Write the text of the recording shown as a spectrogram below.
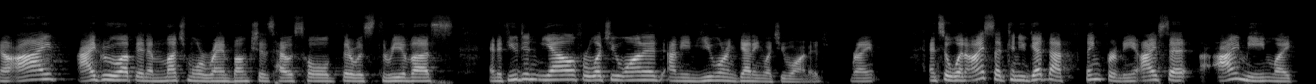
Now I I grew up in a much more rambunctious household. There was 3 of us, and if you didn't yell for what you wanted, I mean, you weren't getting what you wanted, right? And so when I said, "Can you get that thing for me?" I said I mean like,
